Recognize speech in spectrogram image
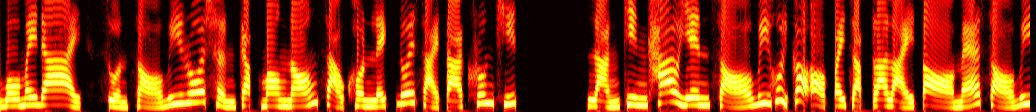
โวไม่ได้ ส่วนสวิรั่วเฉินกับมองน้องสาวคนเล็กด้วยสายตาครุ่นคิด หลังกินข้าวเย็นสอวิหุยก็ออกไปจับปลาไหลต่อแม้สอวิ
